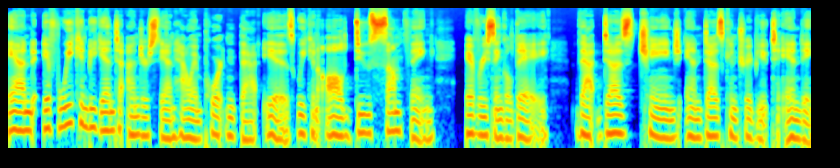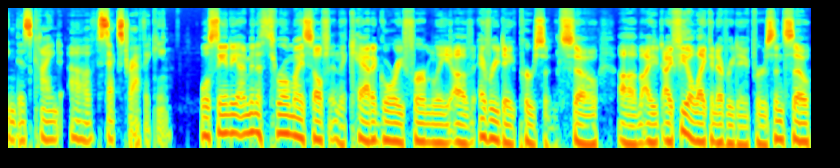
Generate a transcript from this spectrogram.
And if we can begin to understand how important that is, we can all do something every single day that does change and does contribute to ending this kind of sex trafficking. Well, Sandie, I'm going to throw myself in the category firmly of everyday person. So um, I, I feel like an everyday person. So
